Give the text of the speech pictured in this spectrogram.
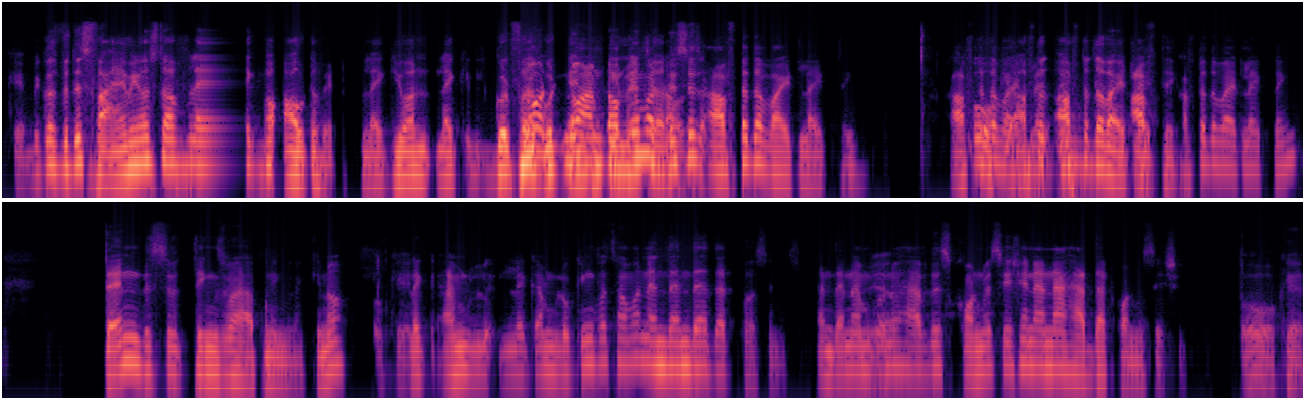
Okay, because with this 5-MeO stuff, like out of it. Like you are like good for no a good. no 10, i'm talking about this is it. after the white light thing after Oh, the okay, white after light thing, after the white light af- thing. after the white light thing then this is- things were happening like you know Okay. like i'm like i'm looking for someone and then there that person is and then i'm going to have this conversation and i had that conversation oh, okay.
